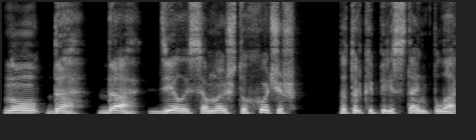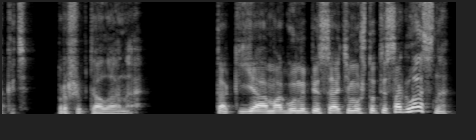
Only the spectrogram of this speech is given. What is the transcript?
«Ну, да, да, делай со мной что хочешь, но только перестань плакать», – прошептала она. «Так я могу написать ему, что ты согласна?»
